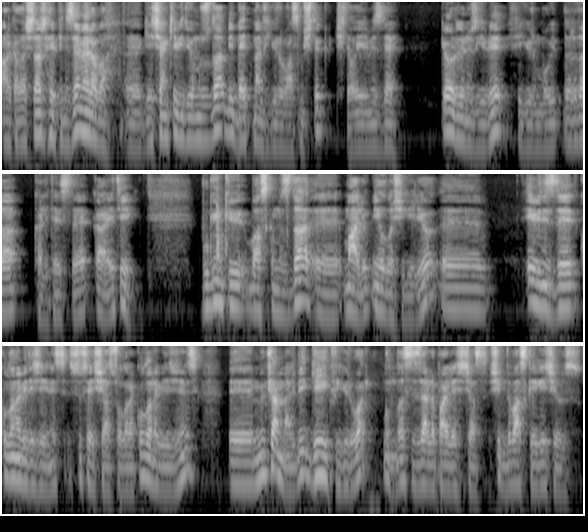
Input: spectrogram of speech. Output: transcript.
Arkadaşlar hepinize merhaba. Ee, geçenki videomuzda bir Batman figürü basmıştık. İşte o elimizde. Gördüğünüz gibi figürün boyutları da kalitesi de gayet iyi. Bugünkü baskımızda e, malum yılbaşı geliyor. E, evinizde kullanabileceğiniz, süs eşyası olarak kullanabileceğiniz e, mükemmel bir geyik figürü var. Bunu da sizlerle paylaşacağız. Şimdi baskıya geçiyoruz.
